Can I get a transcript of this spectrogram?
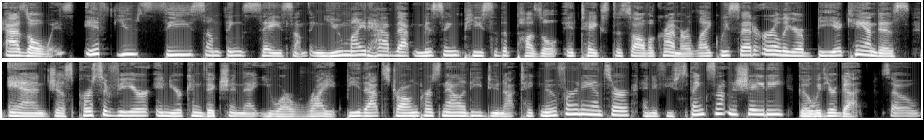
as always, if you see something, say something. You might have that missing piece of the puzzle it takes to solve a crime. Or, like we said earlier, be a Candace and just persevere in your conviction that you are right. Be that strong personality. Do not take no for an answer. And if you think something shady, go with your gut. So,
